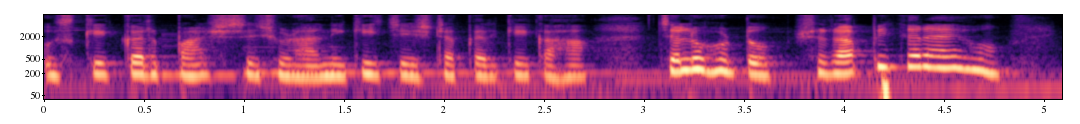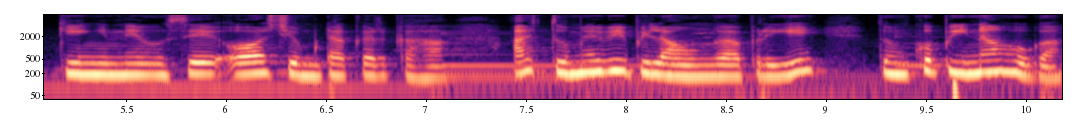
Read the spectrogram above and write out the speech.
उसके कर पाश से छुड़ाने की चेष्टा करके कहा, चलो हटो, शराब पी कर आए हो? किंग ने उसे और चिमटा कर कहा, आज तुम्हें भी पिलाऊँगा प्रिय, तुमको पीना होगा,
